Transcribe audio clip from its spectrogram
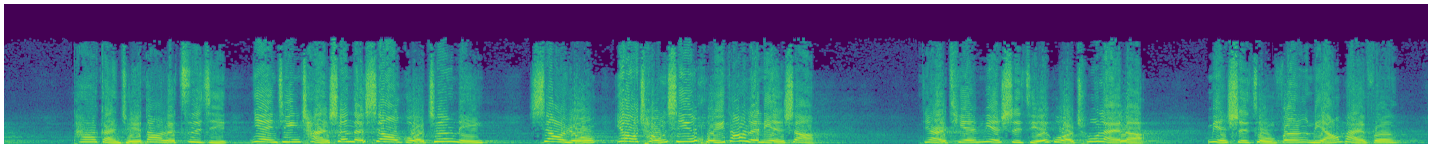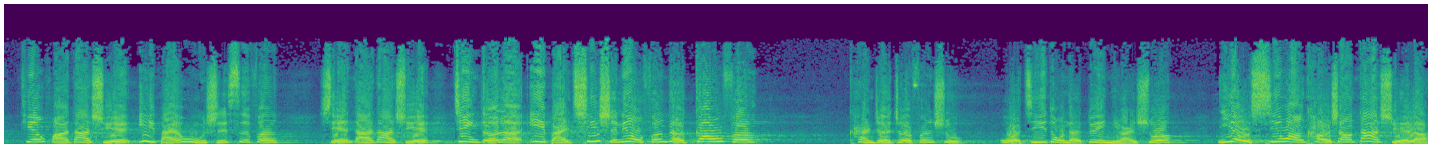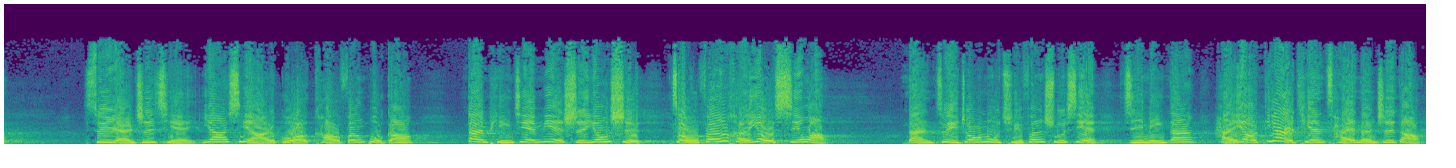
他感觉到了自己念经产生的效果真灵，笑容又重新回到了脸上。第二天面试结果出来了，面试总分两百分，天华大学一百五十四分，贤达大学竟得了一百七十六分的高分。看着这分数，我激动地对女儿说：“你有希望考上大学了。”虽然之前压线而过，考分不高，但凭借面试优势，总分很有希望。但最终录取分数线及名单还要第二天才能知道。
